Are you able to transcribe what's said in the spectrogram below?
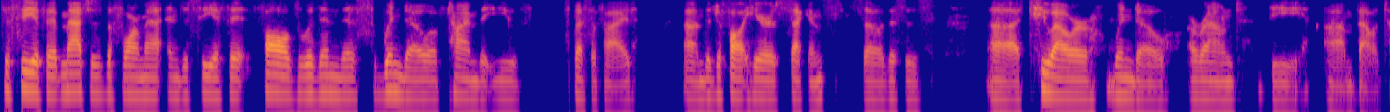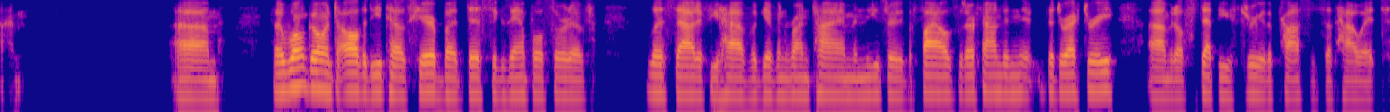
to see if it matches the format and to see if it falls within this window of time that you've specified. Um, the default here is seconds, so this is a two hour window around the um, valid time. Um, so I won't go into all the details here, but this example sort of lists out if you have a given runtime and these are the files that are found in the, the directory. Um, it'll step you through the process of how it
